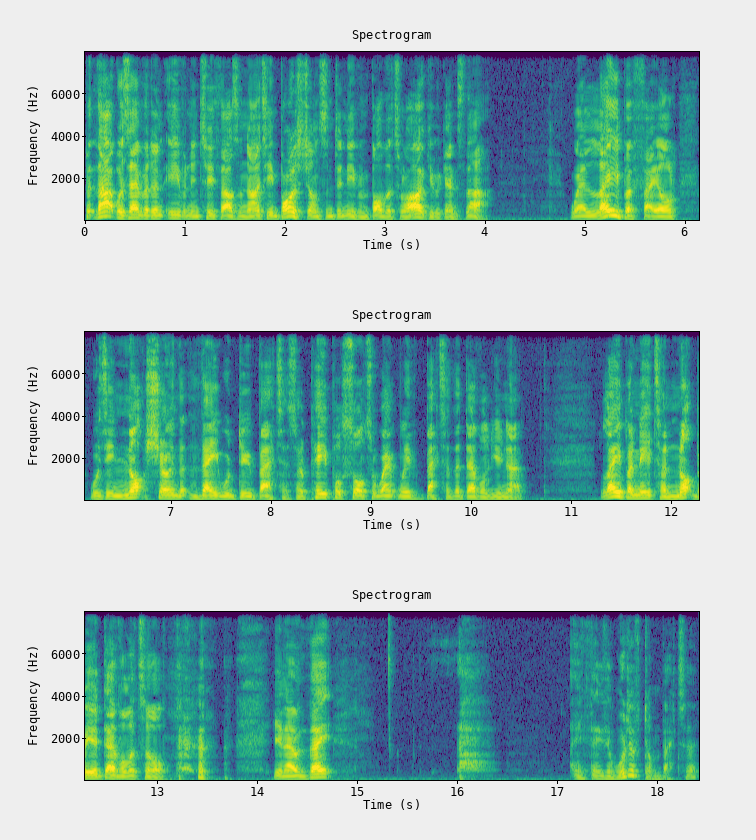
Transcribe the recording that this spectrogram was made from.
But that was evident even in 2019. Boris Johnson didn't even bother to argue against that. Where Labour failed was in not showing that they would do better. So people sort of went with better the devil you know. Labour need to not be a devil at all. you know, they, they would have done better.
